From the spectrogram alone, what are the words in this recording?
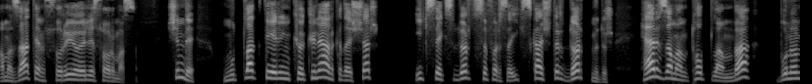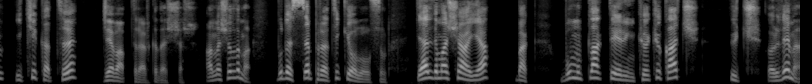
Ama zaten soruyu öyle sormaz. Şimdi mutlak değerin kökü ne arkadaşlar? x eksi 4 sıfırsa x kaçtır? 4 müdür? Her zaman toplamda bunun iki katı cevaptır arkadaşlar. Anlaşıldı mı? Bu da size pratik yol olsun. Geldim aşağıya. Bak bu mutlak değerin kökü kaç? 3. Öyle değil mi?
